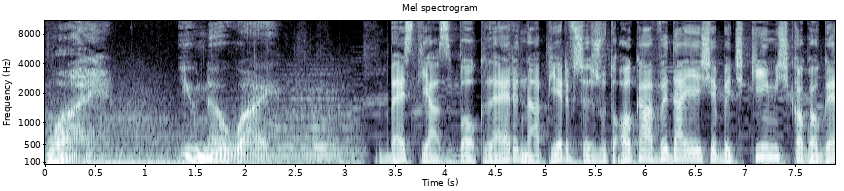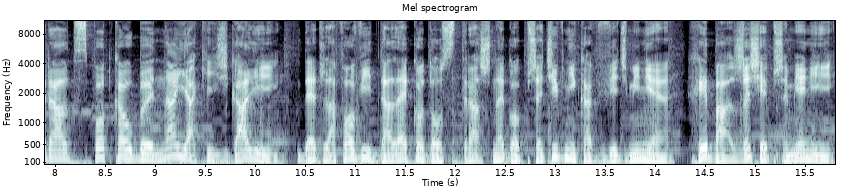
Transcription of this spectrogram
Why? You know why. Bestia z Bokler na pierwszy rzut oka wydaje się być kimś, kogo Geralt spotkałby na jakiejś gali. Detlafowi daleko do strasznego przeciwnika w Wiedźminie, chyba że się przemieni.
